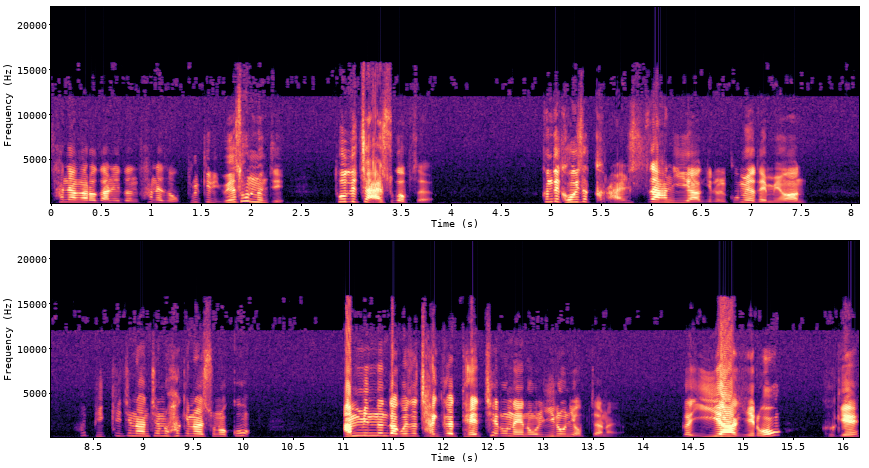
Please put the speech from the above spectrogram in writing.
사냥하러 다니던 산에서 불길이 왜 솟는지 도대체 알 수가 없어요. 근데 거기서 그럴싸한 이야기를 꾸며대면 아, 믿기진 않지는 확인할 수는 없고 안 믿는다고 해서 자기가 대체로 내놓을 이론이 없잖아요. 그러니까 이야기로 그게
